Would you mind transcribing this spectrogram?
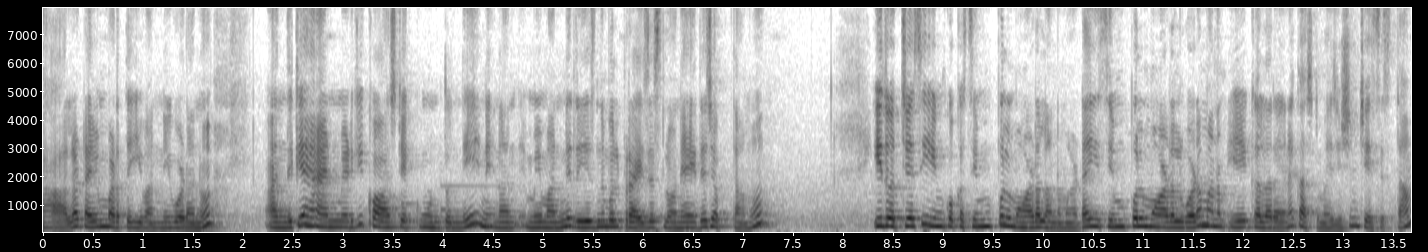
చాలా టైం పడతాయి ఇవన్నీ కూడాను. అందుకే హ్యాండ్మేడ్కి కాస్ట్ ఎక్కువ ఉంటుంది. నేను మేము అన్ని రీజనబుల్ ప్రైజెస్లోనే అయితే చెప్తాము. ఇది వచ్చేసి ఇంకొక సింపుల్ మోడల్ అన్నమాట. ఈ సింపుల్ మోడల్ కూడా మనం ఏ కలర్ అయినా కస్టమైజేషన్ చేసిస్తాం.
